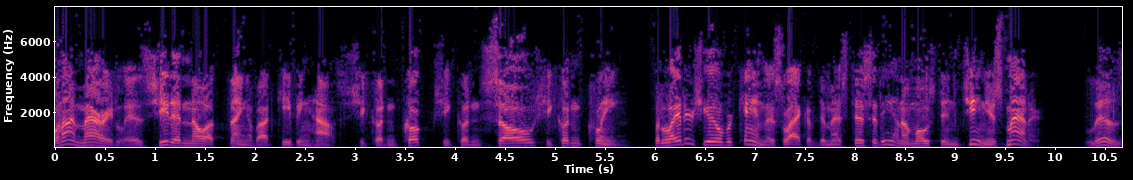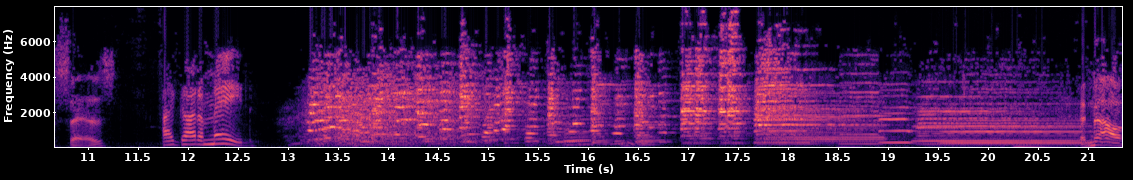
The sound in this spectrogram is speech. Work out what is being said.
When I married Liz, she didn't know a thing about keeping house. She couldn't cook, she couldn't sew, she couldn't clean. But later she overcame this lack of domesticity in a most ingenious manner. Liz says, I got a maid. And now,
